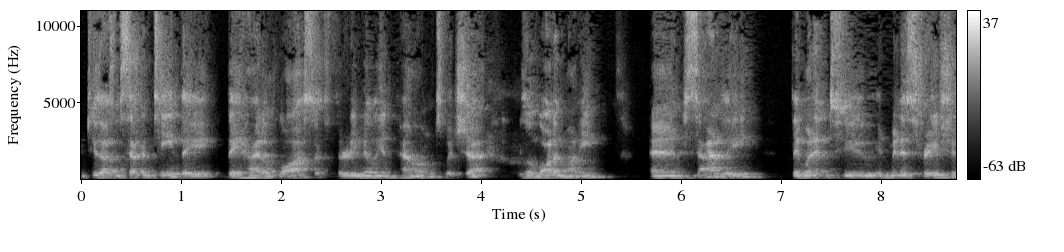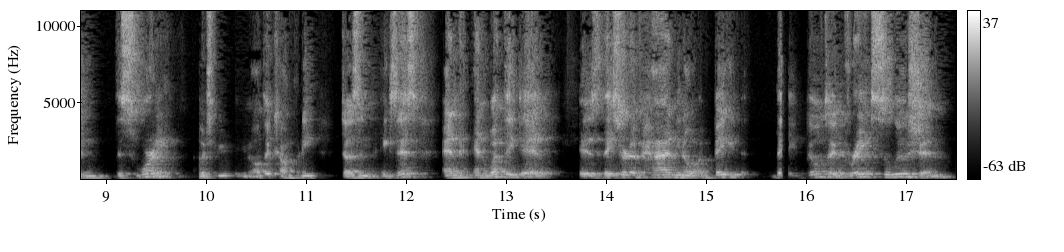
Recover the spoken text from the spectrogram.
In 2017, they they had a loss of 30 million pounds, which uh, is a lot of money. And sadly, they went into administration this morning, which you know the company doesn't exist. And and what they did is they sort of had you know a big they built a great solution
